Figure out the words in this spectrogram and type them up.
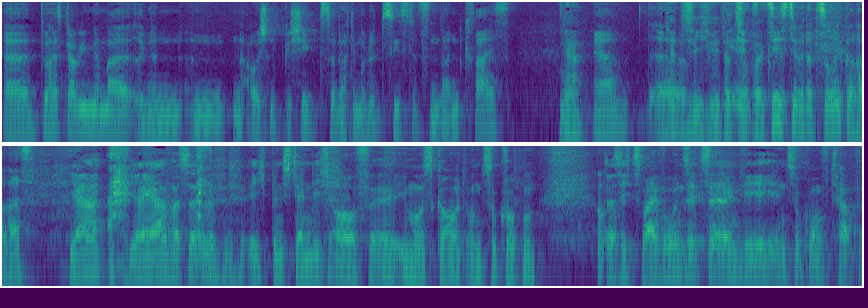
äh, du hast glaube ich mir mal irgendeinen einen, einen Ausschnitt geschickt, so nach dem Motto, du ziehst jetzt einen Landkreis. Ja. ja äh, jetzt ziehe ich wieder zurück. Jetzt ziehst du wieder zurück oder was? Ja, ja, ja. Was, äh, ich bin ständig auf äh, Immo Scout, um zu gucken, dass ich zwei Wohnsitze irgendwie in Zukunft habe.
